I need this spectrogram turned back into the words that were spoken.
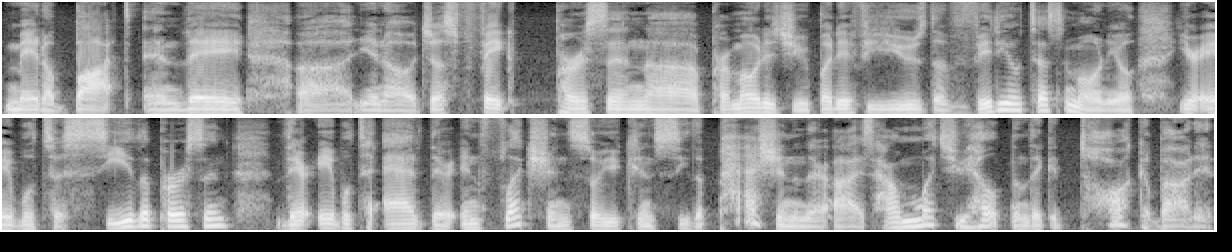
made a bot and they uh, you know just fake person uh, promoted you. But if you use the video testimonial, you're able to see the person. They're able to add their inflections so you can see the passion in their eyes, how much you help them. They could talk about it.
